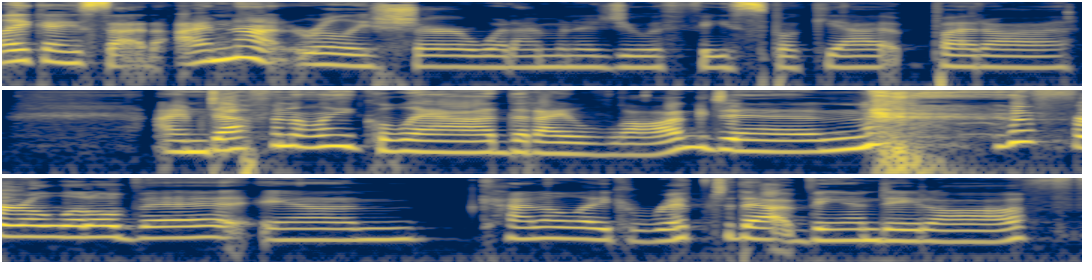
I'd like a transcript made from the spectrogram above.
like I said, I'm not really sure what I'm going to do with Facebook yet, but uh, I'm definitely glad that I logged in for a little bit and kind of like ripped that band-aid off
